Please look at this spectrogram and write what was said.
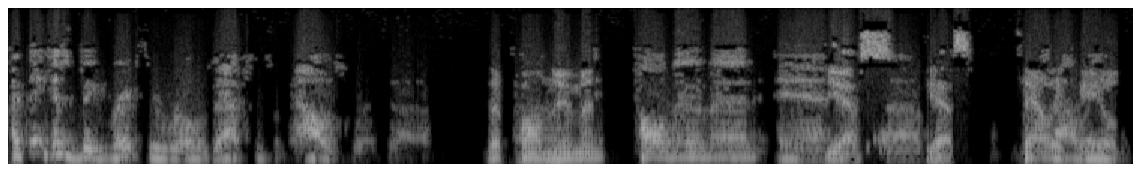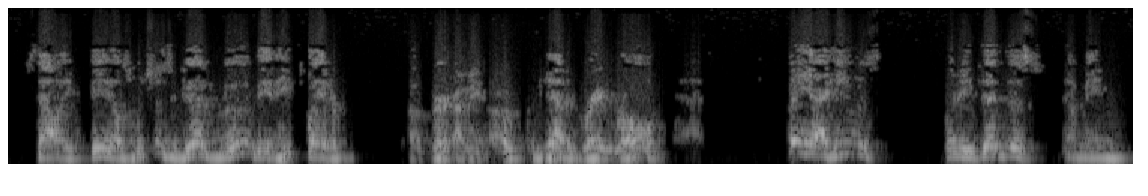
I think his big breakthrough role was Absence of Malice with uh, Is that Paul Uh, Newman? Paul Newman and Yes. uh, Yes. Sally, Field. Sally Fields, which is a good movie, and he played a, a very, I mean, a, he had a great role in that. But yeah, he was when he did this. I mean,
